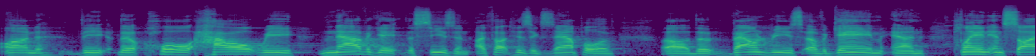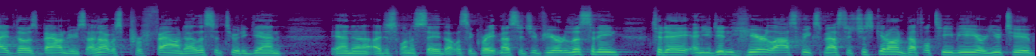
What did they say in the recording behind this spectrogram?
on the, the whole how we navigate the season. I thought his example of uh, the boundaries of a game and playing inside those boundaries. I thought it was profound. I listened to it again, and uh, I just want to say that was a great message. If you're listening today and you didn't hear last week's message, just get on Bethel TV or YouTube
